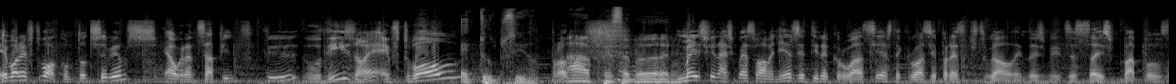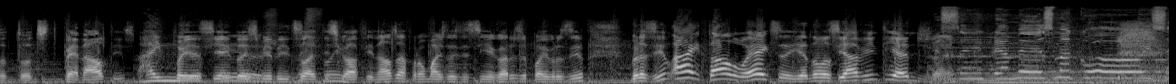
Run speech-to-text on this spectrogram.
Embora em futebol, como todos sabemos, é o grande sapinto que o diz, não é? Em futebol, É tudo possível. pronto. Ah, pensador. Meios finais começam amanhã, Argentina-Croácia. Esta Croácia parece Portugal em 2016, papa-os a todos de penaltis. Ai, Foi assim em Deus, 2018 pois e foi. chegou à final. Já foram mais dois assim agora, Japão e Brasil. Brasil, ai tal, o Hexa, e andam assim há 20 anos, não é? Sempre a mesma coisa.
